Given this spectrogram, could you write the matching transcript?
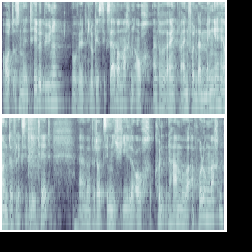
Autos mit Hebebühne, wo wir die Logistik selber machen, auch einfach rein, rein von der Menge her und der Flexibilität, äh, weil wir dort ziemlich viel auch Kunden haben, wo wir Abholung machen.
